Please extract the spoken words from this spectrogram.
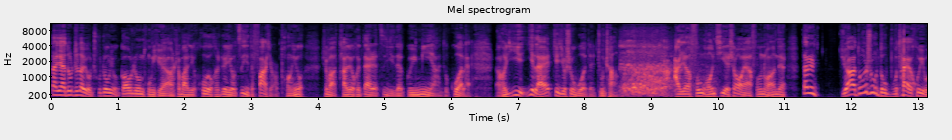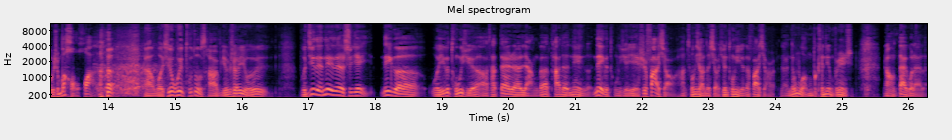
大家都知道有初中有高中同学啊，是吧？就或者有自己的发小朋友，是吧？他就会带着自己的闺蜜啊，就过来。然后一一来，这就是我的主场，啊呀，疯狂介绍呀，疯狂的。但是。绝大多数都不太会有什么好话 啊，我就会吐吐槽。比如说有，我记得那段时间，那个我一个同学啊，他带着两个他的那个那个同学，也是发小啊，从小的小学同学的发小，那我们肯定不认识，然后带过来了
